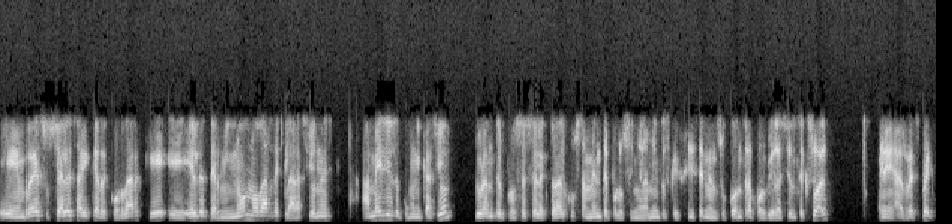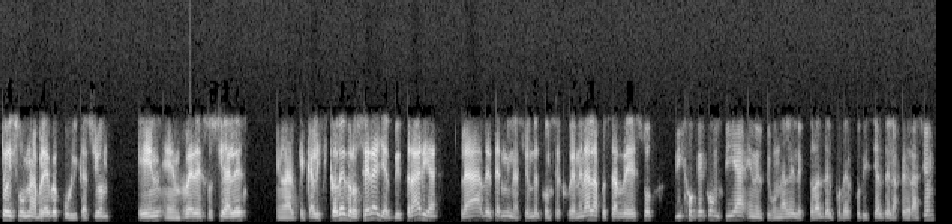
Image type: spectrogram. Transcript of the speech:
en redes sociales. Hay que recordar que eh, él determinó no dar declaraciones a medios de comunicación durante el proceso electoral justamente por los señalamientos que existen en su contra por violación sexual. Eh, al respecto hizo una breve publicación en, en redes sociales en la que calificó de grosera y arbitraria la determinación del Consejo General. A pesar de esto, dijo que confía en el Tribunal Electoral del Poder Judicial de la Federación,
